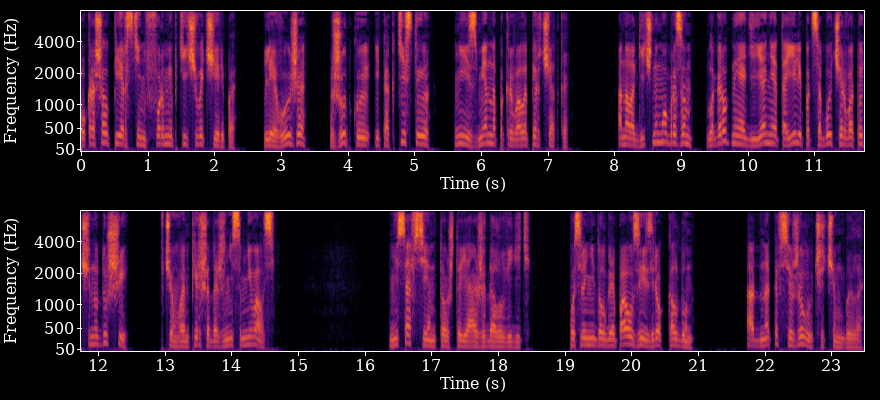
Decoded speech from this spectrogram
украшал перстень в форме птичьего черепа, левую же, жуткую и когтистую, неизменно покрывала перчатка. Аналогичным образом благородные одеяния таили под собой червоточину души, в чем вампирша даже не сомневалась. «Не совсем то, что я ожидал увидеть», — после недолгой паузы изрек колдун. «Однако все же лучше, чем было».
